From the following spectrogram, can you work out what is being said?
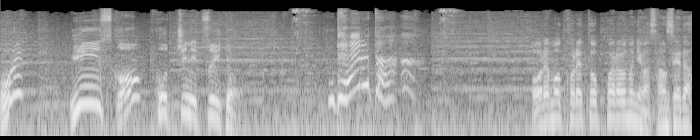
あれ？いいんすか？こっちについて。デルタ？俺もこれ取っ払うのには賛成だ。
